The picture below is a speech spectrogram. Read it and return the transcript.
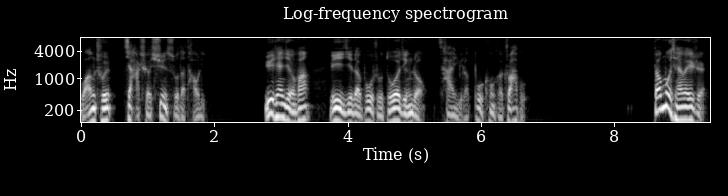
王春驾车迅速的逃离。玉田警方立即的部署多警种参与了布控和抓捕。到目前为止，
